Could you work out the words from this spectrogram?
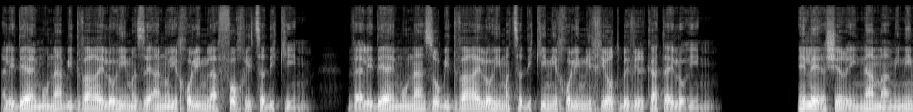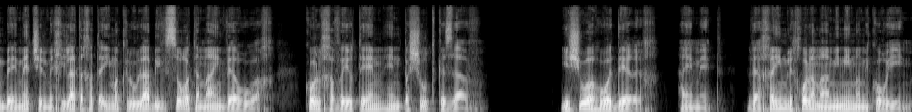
על ידי האמונה בדבר האלוהים הזה אנו יכולים להפוך לצדיקים, ועל ידי האמונה זו בדבר האלוהים הצדיקים יכולים לחיות בברכת האלוהים. אלה אשר אינם מאמינים באמת של מחילת החטאים הכלולה בבשורת המים והרוח, כל חוויותיהם הן פשוט כזב. ישוע הוא הדרך, האמת, והחיים לכל המאמינים המקוריים.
